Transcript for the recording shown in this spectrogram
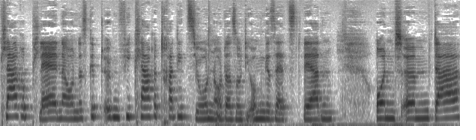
klare Pläne und es gibt irgendwie klare Traditionen oder so, die umgesetzt werden. Und ähm, da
